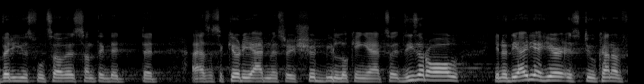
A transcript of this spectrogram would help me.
very useful service, something that, that as a security administrator should be looking at. So these are all, you know, the idea here is to kind of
